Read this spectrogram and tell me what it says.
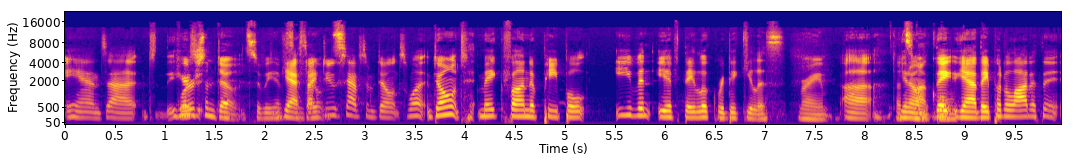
And uh, what are here's some don'ts? Do we have? yes, I do have some don'ts. One, don't make fun of people even if they look ridiculous. Right. Uh, That's you know, not they yeah they put a lot of th-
